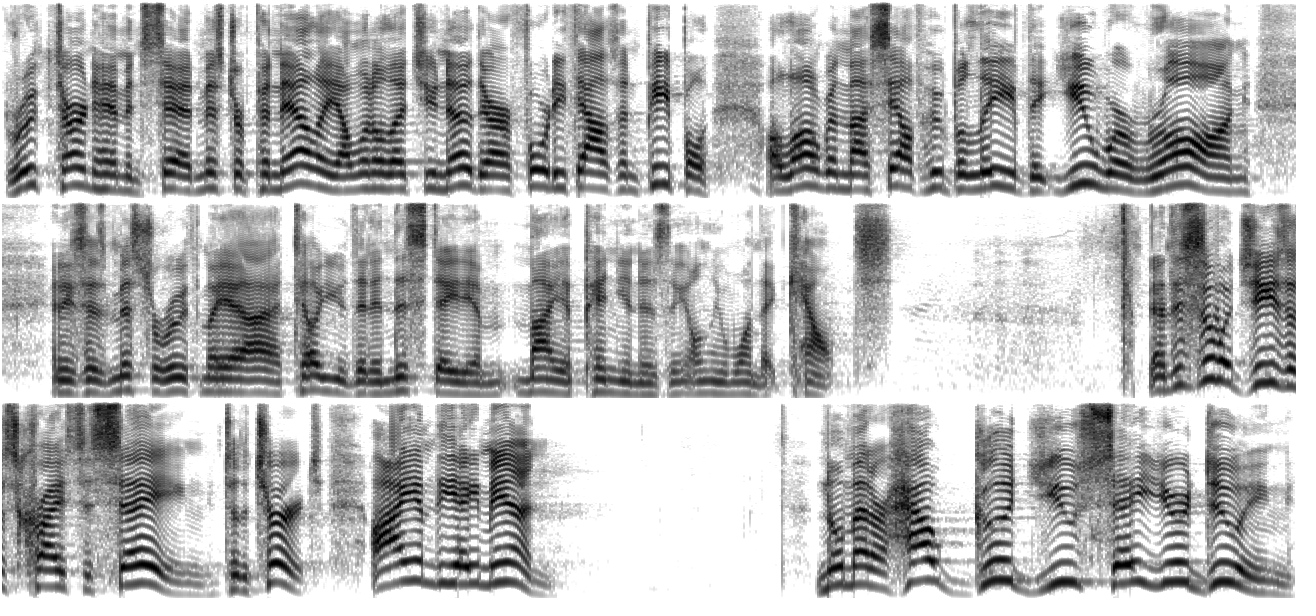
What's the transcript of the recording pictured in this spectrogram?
Ruth turned to him and said, Mr. Pinelli, I want to let you know there are 40,000 people, along with myself, who believe that you were wrong and he says, Mr. Ruth, may I tell you that in this stadium, my opinion is the only one that counts. Now, this is what Jesus Christ is saying to the church I am the Amen. No matter how good you say you're doing,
